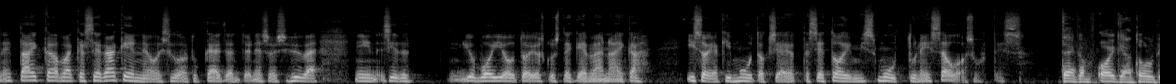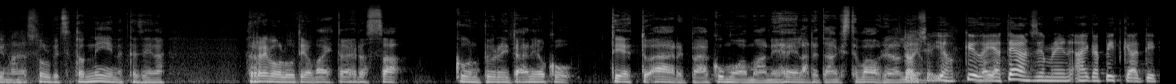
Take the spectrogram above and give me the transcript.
ne. Taikka vaikka se rakenne olisi luotu käytäntöön ja se olisi hyvä, niin siitä jo voi joutua joskus tekemään aika – isojakin muutoksia, jotta se toimisi muuttuneissa olosuhteissa. Teenkö oikean tulkinnan, jos tulkitset on niin, että siinä revoluutiovaihtoehdossa, kun pyritään joku tietty ääripää kumoamaan, niin heilahdetaankin sitten vauhdilla liian. Toisen, joo, kyllä. Ja tämä on semmoinen aika pitkälti,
